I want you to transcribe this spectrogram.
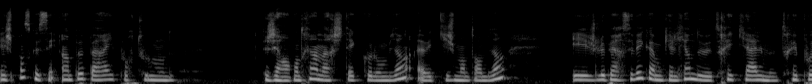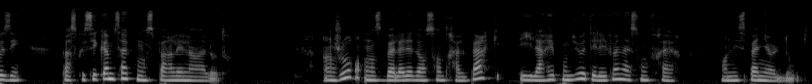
Et je pense que c'est un peu pareil pour tout le monde. J'ai rencontré un architecte colombien avec qui je m'entends bien, et je le percevais comme quelqu'un de très calme, très posé, parce que c'est comme ça qu'on se parlait l'un à l'autre. Un jour, on se baladait dans Central Park, et il a répondu au téléphone à son frère, en espagnol donc.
